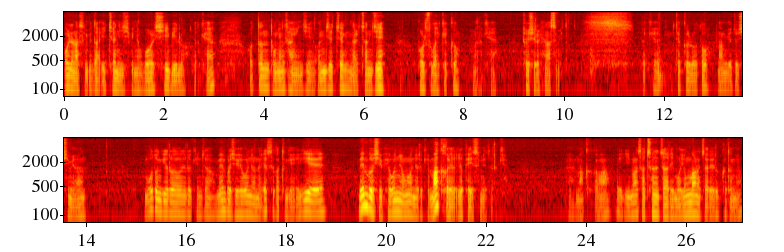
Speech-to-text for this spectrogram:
올려놨습니다. 2022년 5월 12일로 이렇게 어떤 동영상인지 언제적 날짜인지 볼 수가 있게끔 이렇게 표시를 해놨습니다. 이렇게 댓글로도 남겨주시면 모든 길은 이렇게 이제 멤버십 회원료는 S 같은 게 이게 멤버십 회원용은 이렇게 마크가 옆에 있습니다. 이렇게 예, 마크가 24,000원짜리 뭐 6만원짜리 이렇거든요.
